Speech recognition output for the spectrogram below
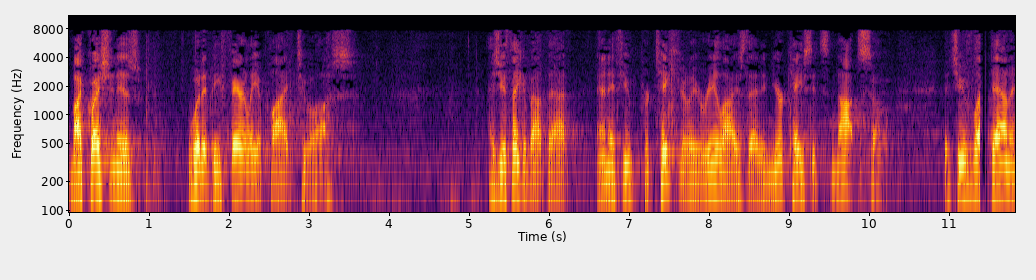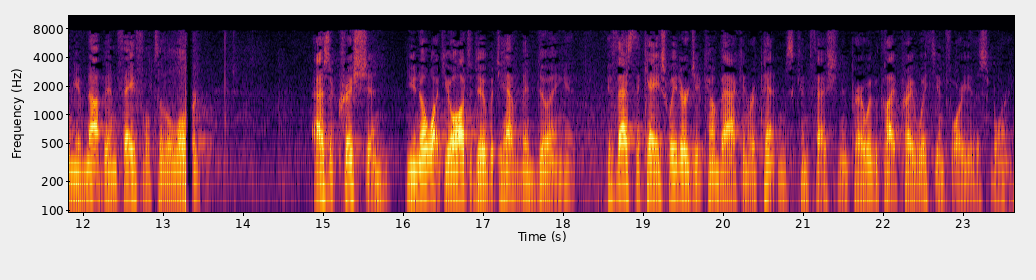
My question is, would it be fairly applied to us? As you think about that, and if you particularly realize that in your case it's not so, that you've let down and you've not been faithful to the Lord as a Christian, you know what you ought to do, but you haven't been doing it. If that's the case, we'd urge you to come back in repentance, confession, and prayer. We'd be glad to pray with you and for you this morning.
